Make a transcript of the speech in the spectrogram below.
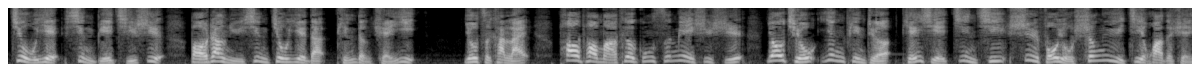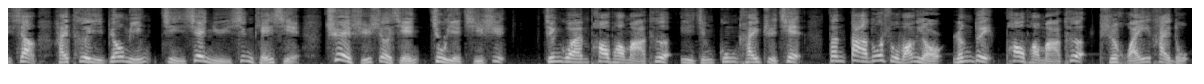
就业性别歧视，保障女性就业的平等权益。由此看来，泡泡玛特公司面试时要求应聘者填写近期是否有生育计划的选项，还特意标明仅限女性填写，确实涉嫌就业歧视。尽管泡泡玛特已经公开致歉，但大多数网友仍对泡泡玛特持怀疑态度，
